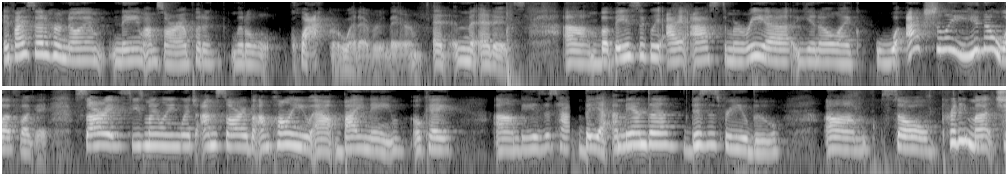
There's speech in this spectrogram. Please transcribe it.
if I said her name, name I'm sorry, I put a little quack or whatever there in the edits. Um, but basically, I asked Maria, you know, like, actually, you know what? Fuck it. Sorry, excuse my language. I'm sorry, but I'm calling you out by name, okay? Um, because this happened. But yeah, Amanda, this is for you, boo. Um, so pretty much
